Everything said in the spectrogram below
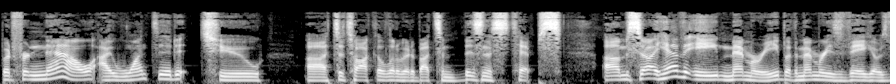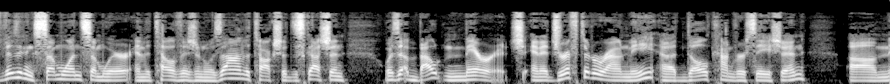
But for now, I wanted to uh, to talk a little bit about some business tips. Um, so I have a memory, but the memory is vague. I was visiting someone somewhere, and the television was on. The talk show discussion was about marriage, and it drifted around me, a dull conversation, um,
